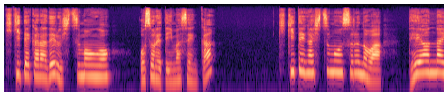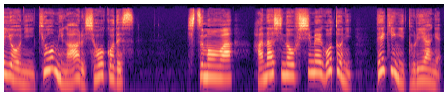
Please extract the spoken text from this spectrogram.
聞き手から出る質問を恐れていませんか？聞き手が質問するのは提案内容に興味がある証拠です。質問は話の節目ごとに適宜取り上げ、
